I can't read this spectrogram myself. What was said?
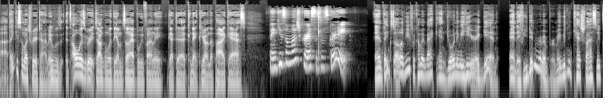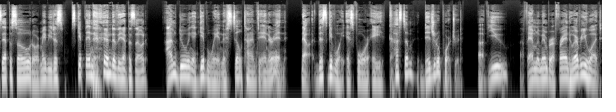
Uh, thank you so much for your time. It was it's always great talking with you. I'm so happy we finally got to connect here on the podcast. Thank you so much, Chris. This was great. And thanks to all of you for coming back and joining me here again. And if you didn't remember, maybe you didn't catch last week's episode, or maybe you just skipped the end of the episode, I'm doing a giveaway and there's still time to enter in. Now, this giveaway is for a custom digital portrait of you, a family member, a friend, whoever you want,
